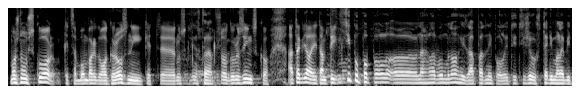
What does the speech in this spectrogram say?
možno už skôr, keď sa bombardoval Grozný, keď e, Rusko Gruzinsko, Gruzinsko a tak ďalej. Tam tých... Sypu popol e, na hlavu mnohí západní politici, že už vtedy mali byť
